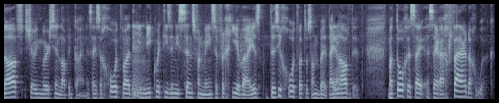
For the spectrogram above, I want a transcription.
loves showing mercy and loving kindness. Hy's 'n God wat die Mm. iniquities en die sins van mense vergewe. Hy is dis die God wat ons aanbid. Hy Ja. love dit. Maar tog is hy is hy regverdig ook.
